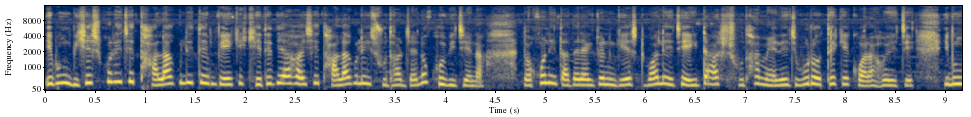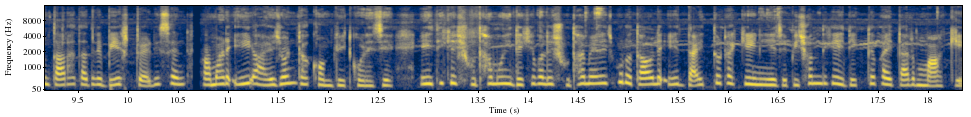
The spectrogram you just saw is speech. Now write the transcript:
এবং বিশেষ করে যে থালাগুলিতে মেয়েকে খেতে দেওয়া হয়, সেই থালাগুলি সুধার যেন খুবই চেনা। তখনই তাদের একজন গেস্ট বলে যে, এইটা সুধা ম্যারেজ ব্যুরো থেকে করা হয়েছে এবং তারা তাদের বেস্ট ট্র্যাডিশন আমার এই আয়োজনটা কমপ্লিট করেছে। এইদিকে সুধাময়ী দেখে বলে, সুধা ম্যারেজ ব্যুরো তাহলে এর দায়িত্বটা কে নিয়েছে? পিছন দিকেই দেখতে পাই তার মাকে।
